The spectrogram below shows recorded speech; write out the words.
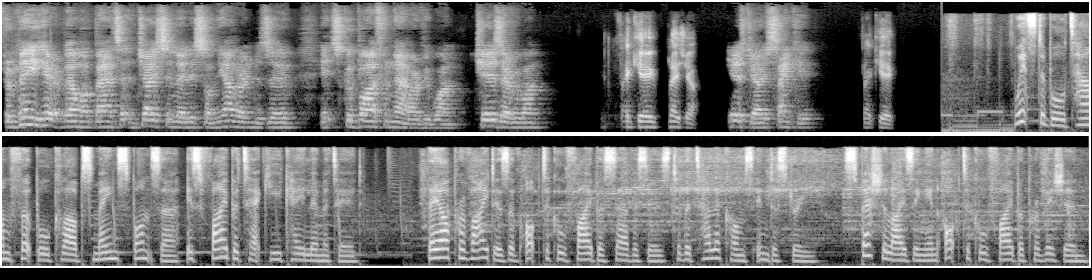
from me here at Belmont Banter and Jason Lillis on the other end of Zoom, it's goodbye for now, everyone. Cheers, everyone. Thank you. Pleasure. Cheers, Jace. Thank you. Thank you. Whitstable Town Football Club's main sponsor is Fibertech UK Limited. They are providers of optical fiber services to the telecoms industry, specializing in optical fiber provision,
